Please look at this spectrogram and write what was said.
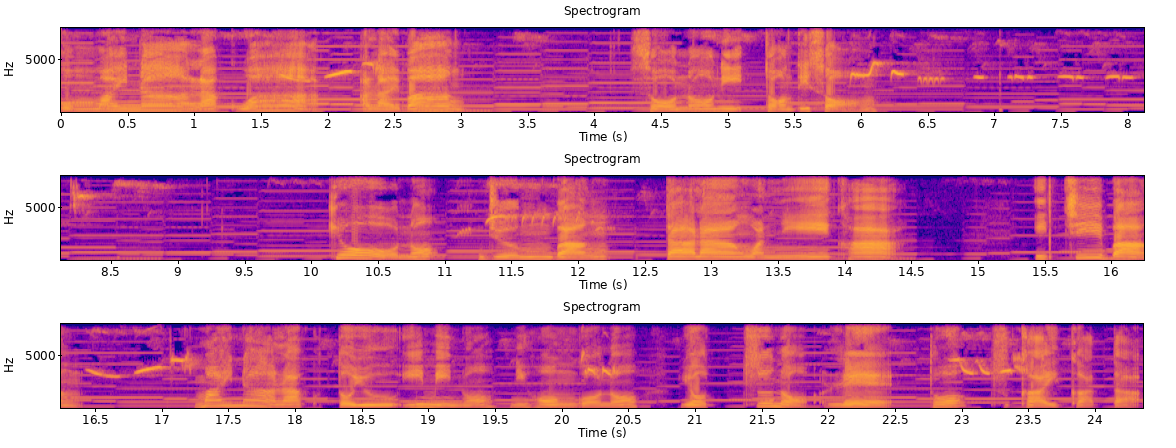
กลมไม่น่ารักว่า อะไรบ้าง โซโนนิตอนที่สอง今日の順番ตารางวันนี้ค่ะ1番 ไม่น่ารักという意味の日本語の4つの例と使い方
